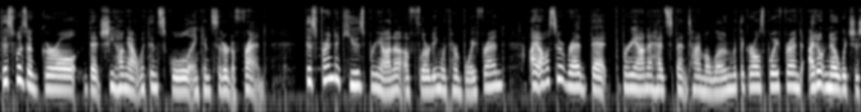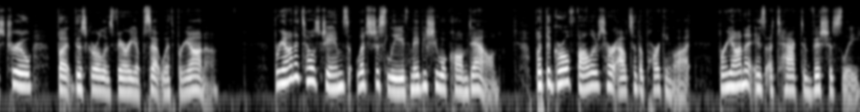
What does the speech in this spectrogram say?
This was a girl that she hung out with in school and considered a friend. This friend accused Brianna of flirting with her boyfriend. I also read that Brianna had spent time alone with the girl's boyfriend. I don't know which is true, but this girl is very upset with Brianna. Brianna tells James, let's just leave, maybe she will calm down. But the girl follows her out to the parking lot. Brianna is attacked viciously.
